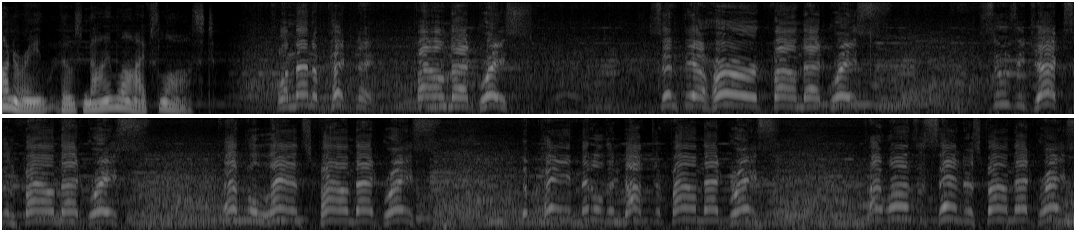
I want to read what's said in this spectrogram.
honoring those nine lives lost. Clementa Pinckney found that grace. Cynthia Hurd found that grace. Susie Jackson found that grace. Ethel Lance found that grace. The Payne Middleton doctor found that grace. Tywanza Sanders found that grace.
